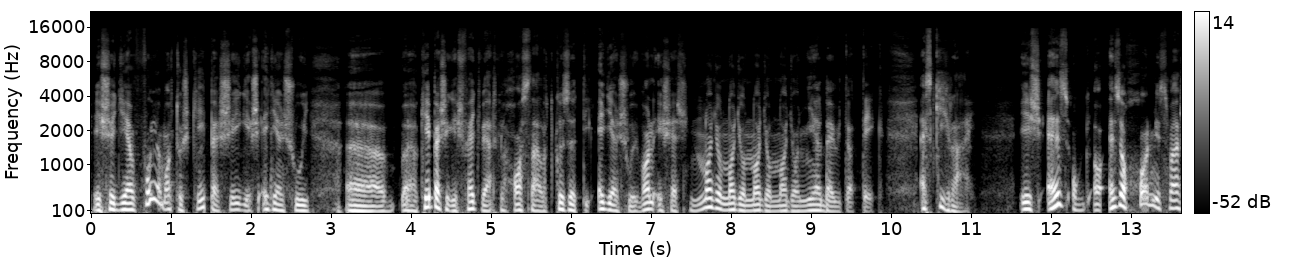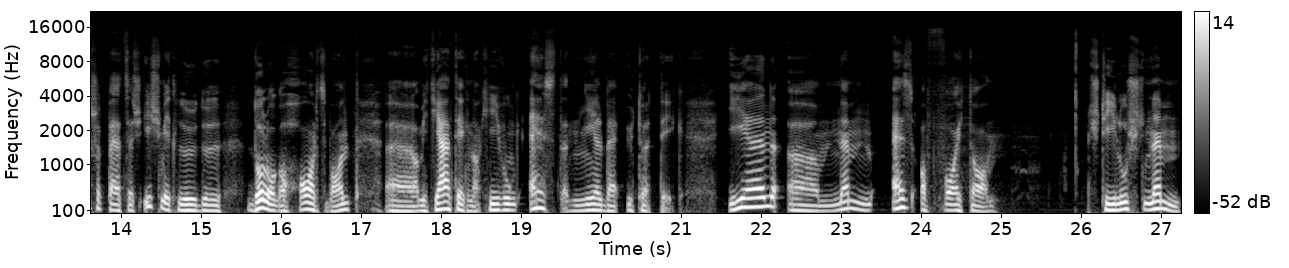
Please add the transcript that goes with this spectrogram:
és egy ilyen folyamatos képesség és egyensúly, képesség és fegyver használat közötti egyensúly van, és ezt nagyon-nagyon-nagyon-nagyon nyelbeütötték. Ez király. És ez a, a, ez a 30 másodperces ismétlődő dolog a harcban, uh, amit játéknak hívunk, ezt nyílbe ütötték. Ilyen um, nem, ez a fajta stílus nem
